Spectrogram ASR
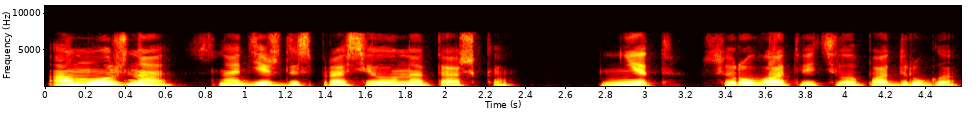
А можно? С надеждой спросила Наташка. Нет, сурово ответила подруга.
